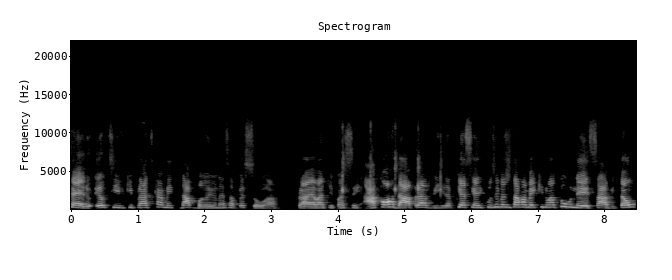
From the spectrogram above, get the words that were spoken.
Sério, eu tive que praticamente dar banho nessa pessoa para ela, tipo assim, acordar para a vida. Porque, assim, inclusive, a gente estava meio que numa turnê, sabe? Então,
